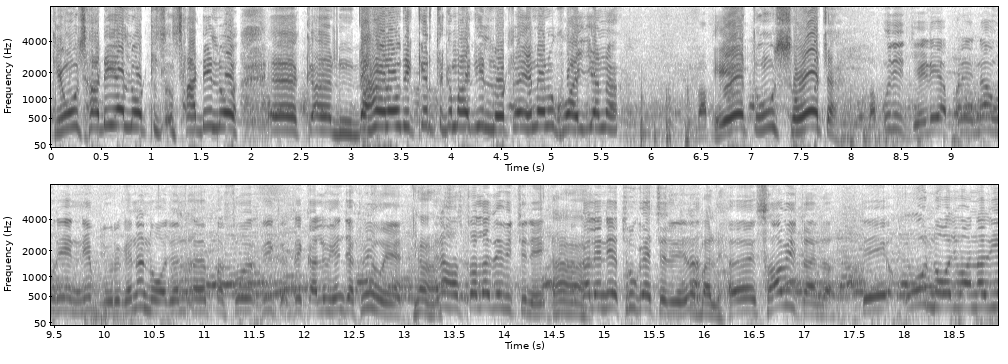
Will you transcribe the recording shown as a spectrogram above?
ਕਿਉਂ ਸਾਡੀ ਇਹ ਲੁੱਟ ਸਾਡੀ ਦਹਾਣੋਂ ਦੀ ਕਿਰਤ ਕਮਾਈ ਦੀ ਲੁੱਟ ਇਹਨਾਂ ਨੂੰ ਖਵਾਈ ਜਾਣਾ ਇਹ ਤੂੰ ਸੋਚ। ਬਾਪੂ ਜੀ ਜਿਹੜੇ ਆਪਣੇ ਨਾ ਉਰੇ ਇੰਨੇ ਬਜ਼ੁਰਗ ਹੈ ਨਾ ਨੌਜਵਾਨ ਪਰਸੋਂ ਵੀ ਤੇ ਕੱਲ ਵੀ ਜ਼ਖਮੀ ਹੋਏ ਆ ਹਾਂ। ਹੈ। ਨਾ ਹਸਪਤਾਲਾਂ ਦੇ ਵਿੱਚ ਨੇ। ਕੱਲ ਇਹਨੇ ਅਥਰੂ ਗੈਸ ਚੱਲ ਨੇ। ਨਾ। ਸਾਹ ਵੀ ਤਾਂ ਦਾ ਤੇ ਉਹ ਨੌਜਵਾਨਾਂ ਦੀ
